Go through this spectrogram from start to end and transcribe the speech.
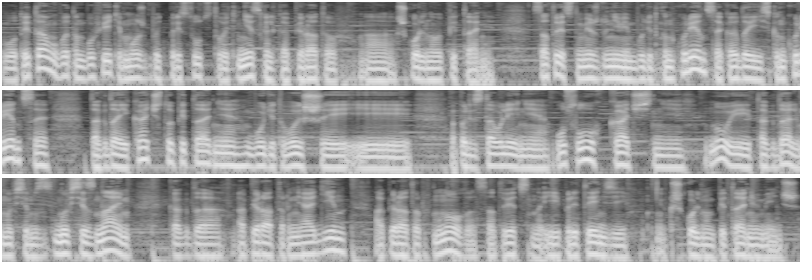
Вот, и там в этом буфете может быть присутствовать несколько операторов а, школьного питания. Соответственно, между ними будет конкуренция. Когда есть конкуренция, тогда и качество питания будет выше, и предоставление услуг качественнее, ну и так далее. Мы, всем, мы все знаем, когда оператор не один, операторов много, соответственно, и претензий к школьному питанию меньше.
